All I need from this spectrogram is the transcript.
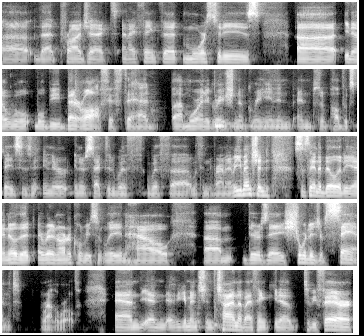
uh, that project, and I think that more cities, uh, you know, will will be better off if they had uh, more integration of green and, and sort of public spaces inter, intersected with with uh, with environment. I mean, you mentioned sustainability. I know that I read an article recently in how um, there's a shortage of sand around the world. And and you mentioned China, but I think you know to be fair,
